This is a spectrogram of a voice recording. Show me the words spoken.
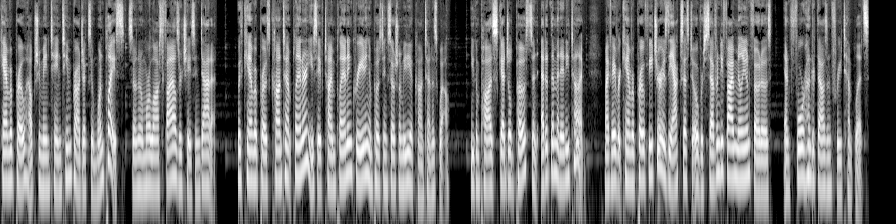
Canva Pro helps you maintain team projects in one place, so no more lost files or chasing data. With Canva Pro's Content Planner, you save time planning, creating, and posting social media content as well. You can pause scheduled posts and edit them at any time. My favorite Canva Pro feature is the access to over 75 million photos and 400,000 free templates.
